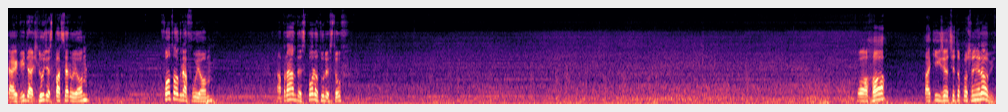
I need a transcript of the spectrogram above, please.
Jak widać, ludzie spacerują, fotografują. Naprawdę sporo turystów. Oho, takich rzeczy to proszę nie robić.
